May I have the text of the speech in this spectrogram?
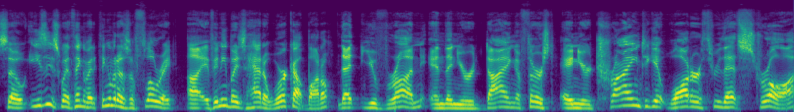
so easiest way to think of it think of it as a flow rate. Uh, if anybody's had a workout bottle that you've run and then you're dying of thirst and you're trying to get water through that straw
